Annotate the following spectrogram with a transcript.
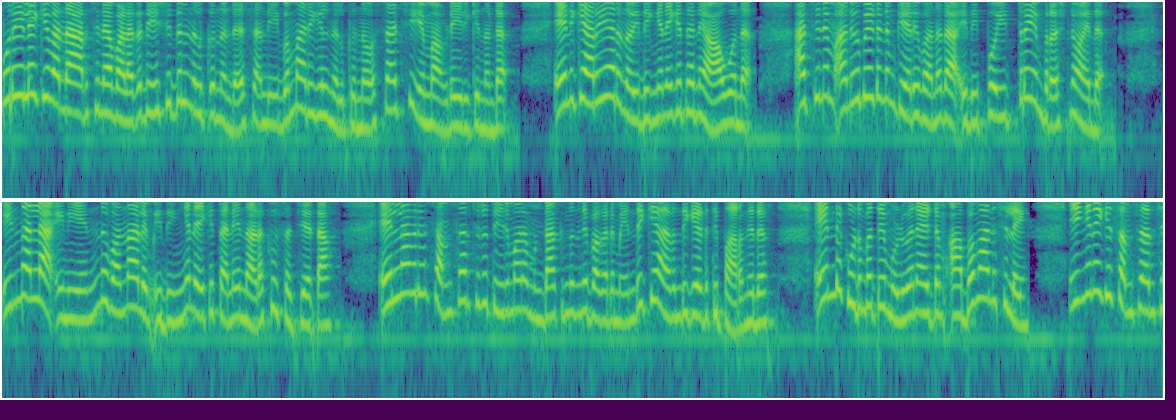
മുറിയിലേക്ക് വന്ന അർച്ചന വളരെ ദേഷ്യത്തിൽ നിൽക്കുന്നുണ്ട്. സന്ദീപും അരികിൽ നിൽക്കുന്നു. സച്ചിയും അവിടെ ഇരിക്കുന്നുണ്ട്. എനിക്കറിയായിരുന്നു ഇതിങ്ങനെയൊക്കെ തന്നെ ആവുമെന്ന്. അച്ഛനും അനൂപേട്ടനും കയറി വന്നതാ ഇതിപ്പോൾ ഇത്രയും പ്രശ്നമായത്. ഇന്നല്ല ഇനി എന്ന് വന്നാലും ഇതിങ്ങനെയൊക്കെ തന്നെ നടക്കൂ സച്ചേട്ടാ എല്ലാവരും സംസാരിച്ചൊരു തീരുമാനം ഉണ്ടാക്കുന്നതിന് പകരം എന്തൊക്കെയാ അവന്തികേടത്തി പറഞ്ഞത്? എന്റെ കുടുംബത്തെ മുഴുവനായിട്ടും അപമാനിച്ചില്ലേ? ഇങ്ങനെയൊക്കെ സംസാരിച്ച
